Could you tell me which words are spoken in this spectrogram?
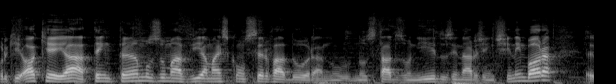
porque, ok, ah, tentamos uma via mais conservadora no, nos Estados Unidos e na Argentina, embora eh,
